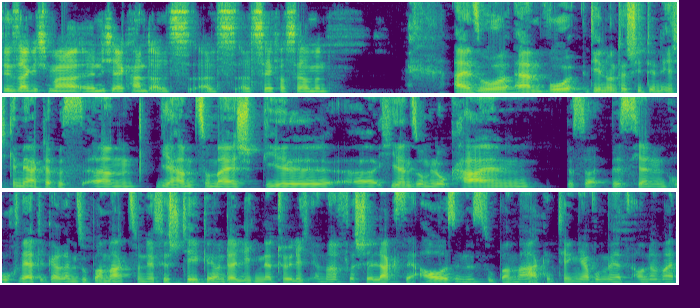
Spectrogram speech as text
den sage ich mal, äh, nicht erkannt als, als, als Safer Salmon? Also, ähm, wo den Unterschied, den ich gemerkt habe, ist, ähm, wir haben zum Beispiel äh, hier in so einem lokalen bisschen hochwertigeren Supermarkt so eine Fischtheke und da liegen natürlich immer frische Lachse aus und das Supermarketing, ja, wo wir jetzt auch nochmal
